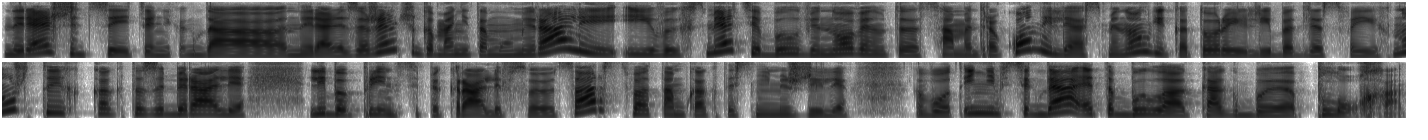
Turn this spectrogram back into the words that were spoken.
ныряльщицы эти, они когда ныряли за жемчугом, они там умирали, и в их смерти был виновен вот этот самый дракон или осьминоги, которые либо для своих нужд их как-то забирали, либо, в принципе, крали в свое царство, там как-то с ними жили. Вот. И не всегда это было как бы плохо,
